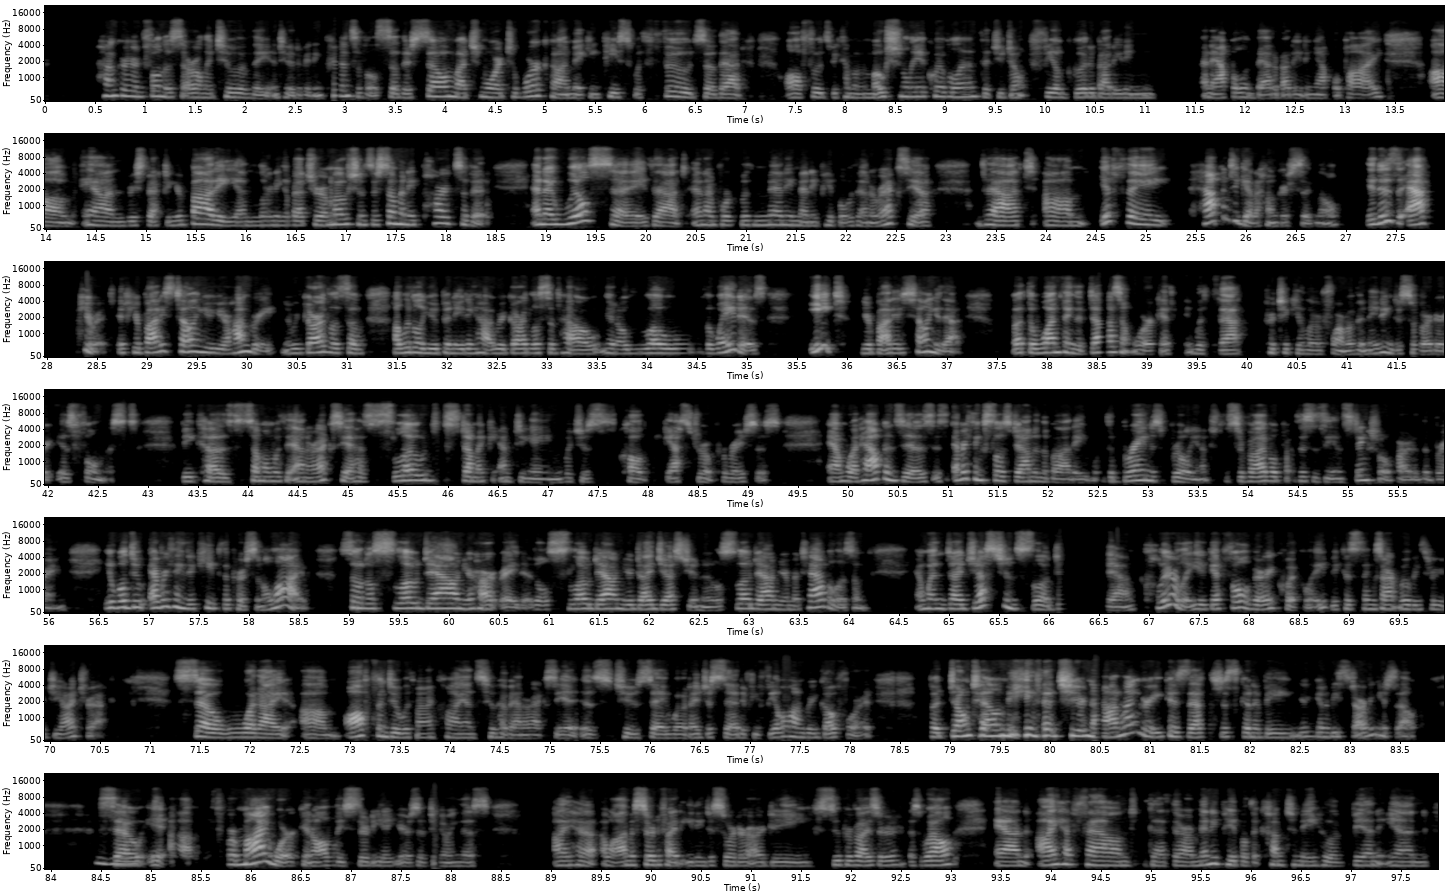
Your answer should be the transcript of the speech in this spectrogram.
hunger and fullness are only two of the intuitive eating principles. So there's so much more to work on making peace with food so that all foods become emotionally equivalent, that you don't feel good about eating an apple and bad about eating apple pie, um, and respecting your body and learning about your emotions. There's so many parts of it. And I will say that, and I've worked with many, many people with anorexia, that um, if they happen to get a hunger signal, it is accurate. If your body's telling you you're hungry, regardless of how little you've been eating, how regardless of how you know low the weight is, eat. Your body's telling you that. But the one thing that doesn't work with that particular form of an eating disorder is fullness because someone with anorexia has slowed stomach emptying which is called gastroparesis. And what happens is is everything slows down in the body. The brain is brilliant. The survival part this is the instinctual part of the brain. It will do everything to keep the person alive. So it'll slow down your heart rate. It'll slow down your digestion. It'll slow down your metabolism. And when digestion slowed down, clearly you get full very quickly because things aren't moving through your GI tract. So, what I um, often do with my clients who have anorexia is to say what I just said if you feel hungry, go for it. But don't tell me that you're not hungry because that's just going to be, you're going to be starving yourself. Mm-hmm. So, it, uh, for my work in all these 38 years of doing this, I have, well, I'm a certified eating disorder RD supervisor as well. And I have found that there are many people that come to me who have been in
